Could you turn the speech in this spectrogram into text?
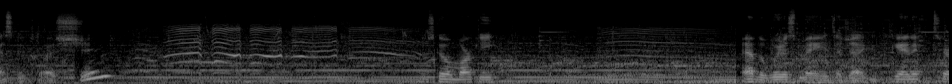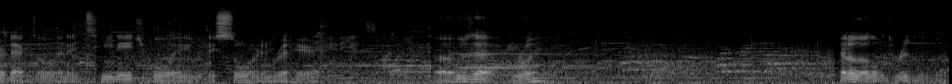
ask a question. Let's go, Marky. I have the weirdest mains, a gigantic pterodactyl and a teenage boy with a sword and red hair. Uh, who's that? Roy? I know the other one's Ridley, but...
